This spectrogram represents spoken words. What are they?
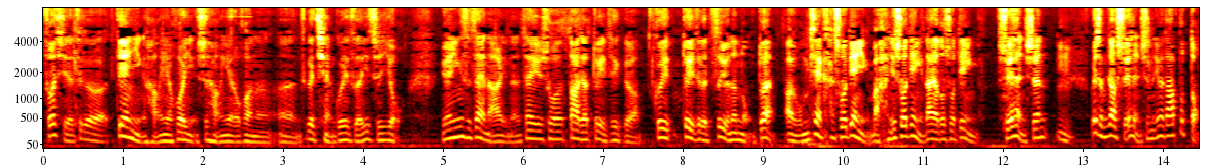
说起这个电影行业或者影视行业的话呢，嗯，这个潜规则一直有，原因是在哪里呢？在于说大家对这个规对这个资源的垄断啊。我们现在看说电影吧，一说电影，大家都说电影水很深，嗯，为什么叫水很深呢？因为大家不懂，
